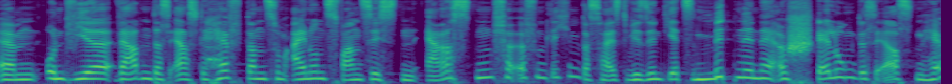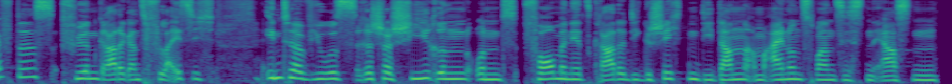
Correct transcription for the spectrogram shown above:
Ähm, und wir werden das erste Heft dann zum 21.01. veröffentlichen. Das heißt, wir sind jetzt mitten in der Erstellung des ersten Heftes, führen gerade ganz fleißig Interviews, recherchieren und formen jetzt gerade die Geschichten, die dann am 21.01.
